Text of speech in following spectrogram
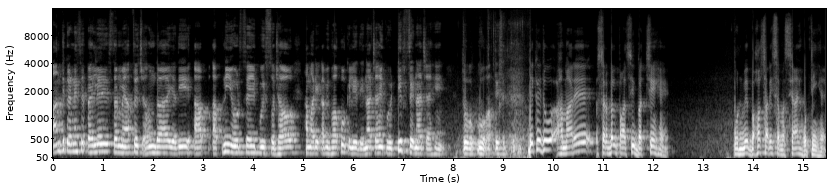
अंत करने से पहले सर मैं आपसे चाहूँगा यदि आप अपनी ओर से कोई सुझाव हमारे अभिभावकों के लिए देना चाहें कोई टिप्स देना चाहें तो वो आप दे सकते हैं। देखिए जो हमारे सरबल पासी बच्चे हैं उनमें बहुत सारी समस्याएँ होती हैं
